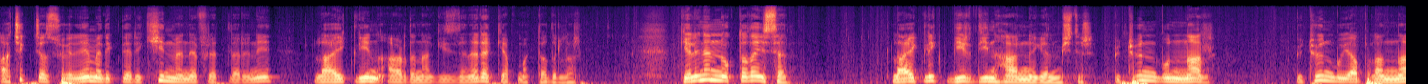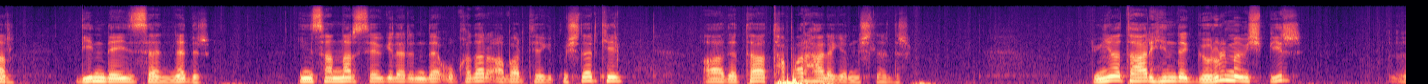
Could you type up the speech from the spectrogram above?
açıkça söyleyemedikleri kin ve nefretlerini laikliğin ardına gizlenerek yapmaktadırlar. Gelinen noktada ise laiklik bir din haline gelmiştir. Bütün bunlar, bütün bu yapılanlar din değilse nedir? İnsanlar sevgilerinde o kadar abartıya gitmişler ki adeta tapar hale gelmişlerdir. Dünya tarihinde görülmemiş bir e,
